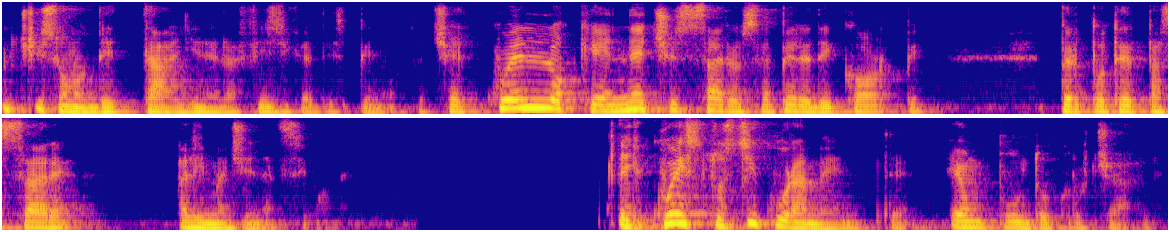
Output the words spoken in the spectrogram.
Non ci sono dettagli nella fisica di Spinoza, c'è quello che è necessario sapere dei corpi per poter passare all'immaginazione. E questo sicuramente è un punto cruciale.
